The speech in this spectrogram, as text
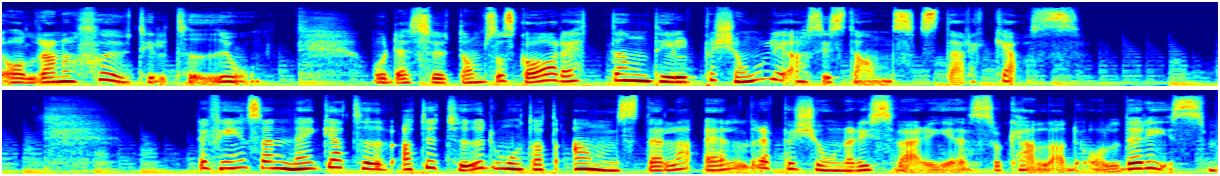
i åldrarna 7 till 10. Och dessutom så ska rätten till personlig assistans stärkas. Det finns en negativ attityd mot att anställa äldre personer i Sverige, så kallad ålderism.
